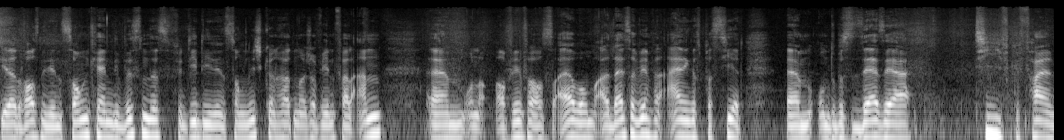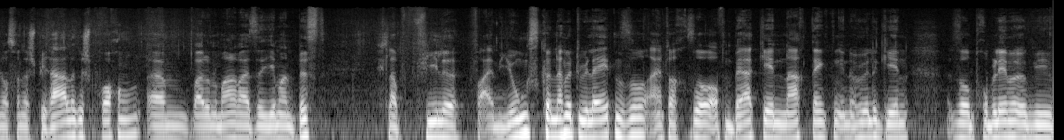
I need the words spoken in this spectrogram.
Die da draußen, die den Song kennen, die wissen das. Für die, die den Song nicht kennen, hört ihn euch auf jeden Fall an. Ähm, und auf jeden Fall auch das Album. Also da ist auf jeden Fall einiges passiert. Ähm, und du bist sehr, sehr tief gefallen. Du hast von der Spirale gesprochen, ähm, weil du normalerweise jemand bist. Ich glaube, viele, vor allem Jungs, können damit relaten. So. Einfach so auf den Berg gehen, nachdenken, in der Höhle gehen, so Probleme irgendwie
